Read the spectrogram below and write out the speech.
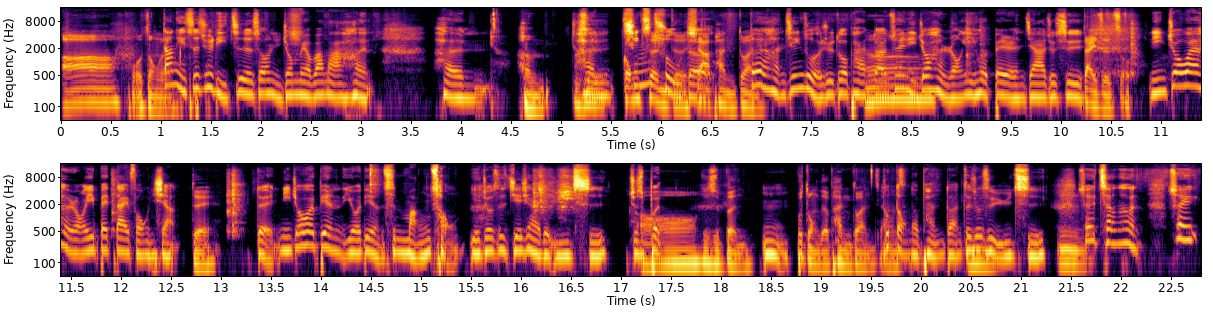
啊，我懂了。当你失去理智的时候，你就没有办法很、很、很、很清楚的下判断，对，很清楚的去做判断，啊、所以你就很容易会被人家就是带着走，你就会很容易被带风向。对，对你就会变有点是盲从，也就是接下来的愚痴，就是笨哦，就是笨，嗯，不懂得判断，这样不懂得判断，这就是愚痴。嗯，所以嗔恨，所以。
